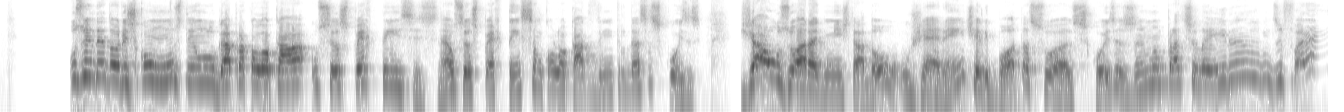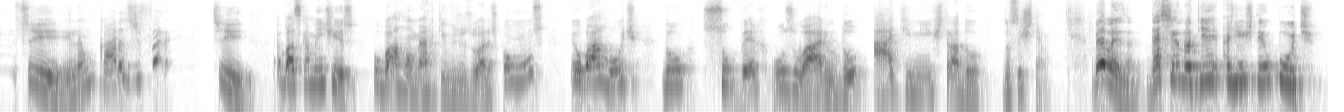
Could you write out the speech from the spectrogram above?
Os vendedores comuns têm um lugar para colocar os seus pertences, né? Os seus pertences são colocados dentro dessas coisas. Já o usuário administrador, o gerente, ele bota as suas coisas em uma prateleira diferente. Ele é um cara diferente. É basicamente isso. O bar home é arquivos de usuários comuns e o bar root do super usuário, do administrador do sistema. Beleza. Descendo aqui, a gente tem o boot.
